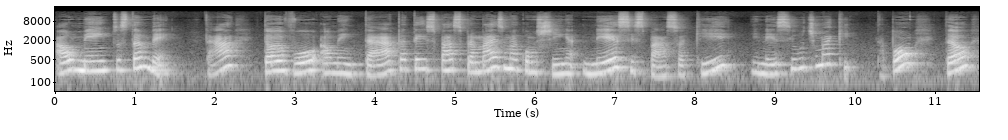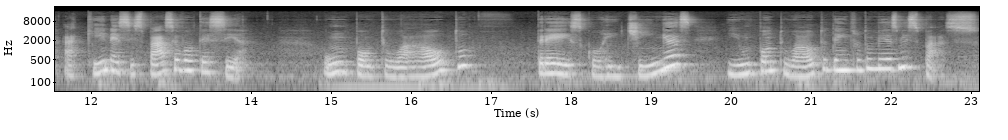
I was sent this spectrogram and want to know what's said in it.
aumentos também, tá? Então, eu vou aumentar para ter espaço para mais uma conchinha nesse espaço aqui e nesse último aqui, tá bom? Então, aqui nesse espaço eu vou tecer um ponto alto, três correntinhas e um ponto alto dentro do mesmo espaço.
